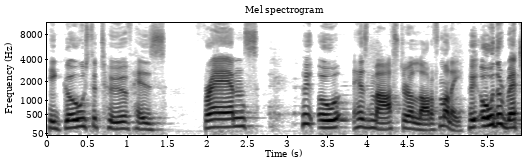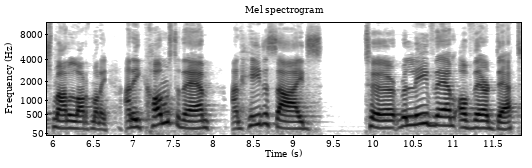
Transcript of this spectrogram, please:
he goes to two of his friends who owe his master a lot of money, who owe the rich man a lot of money. And he comes to them and he decides to relieve them of their debt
